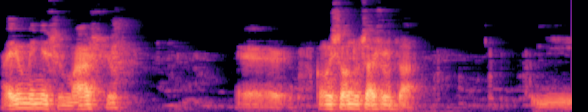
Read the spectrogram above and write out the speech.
Aí o ministro Márcio é, começou a nos ajudar. E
